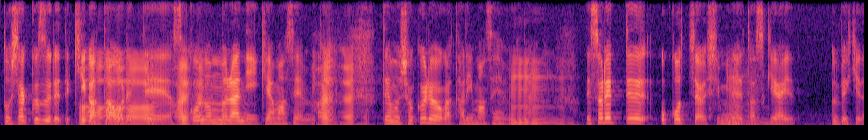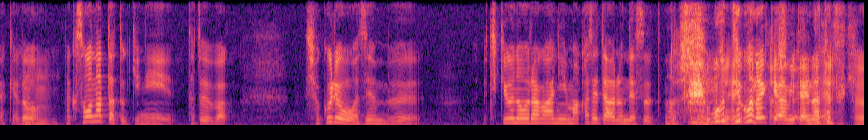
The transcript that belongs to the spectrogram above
土砂崩れで木が倒れてそこの村に行けませんみたいな、でも食料が足りませんみたういな、ん。でそれって起こっちゃうしみんなで助け合うべきだけど、うん。なんかそうなった時に例えば食料は全部地球の裏側に任せてあるんですってなって、ね。持ってこなきゃみたいになった時、確かに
